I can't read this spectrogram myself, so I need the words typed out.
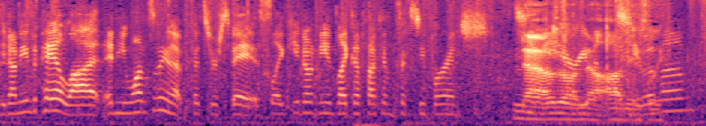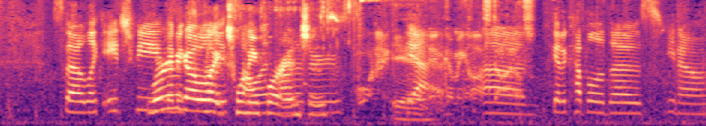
You don't need to pay a lot, and you want something that fits your space. Like you don't need like a fucking 64 inch TV No, no, or no, even two obviously. of them. So like HP, We're gonna go, really like, 24 inches. Yeah. Yeah. Um, get a couple of those, you know,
